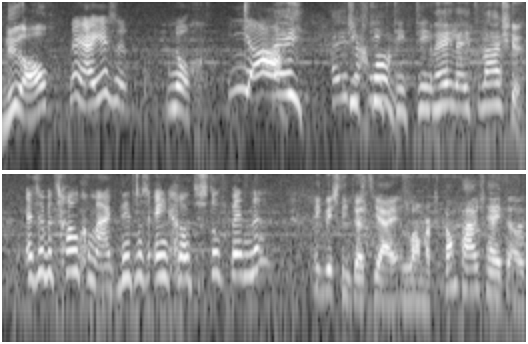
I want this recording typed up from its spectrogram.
Nu al? Nee, hij is er nog. Ja! Nee, hij is er gewoon. Een hele etalage. En ze hebben het schoongemaakt. Dit was één grote stofbende. Ik wist niet dat jij Lammert Kamphuis heette ook.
